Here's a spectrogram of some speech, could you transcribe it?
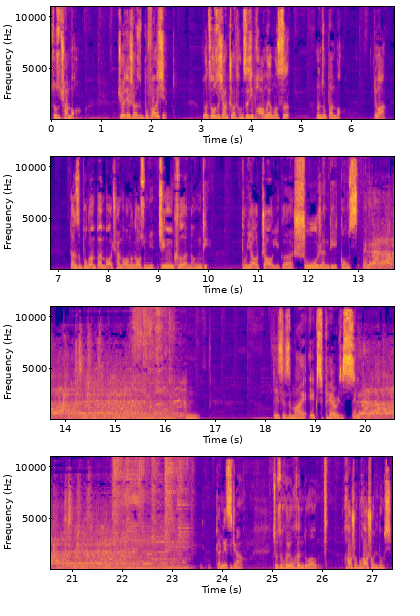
就是全包，觉得说是不放心，我就是想折腾自己跑，我又没事，那就半包，对吧？但是不管半包全包，我告诉你，尽可能的不要找一个熟人的公司。，This is my experience。真的是这样，就是会有很多好说不好说的东西，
